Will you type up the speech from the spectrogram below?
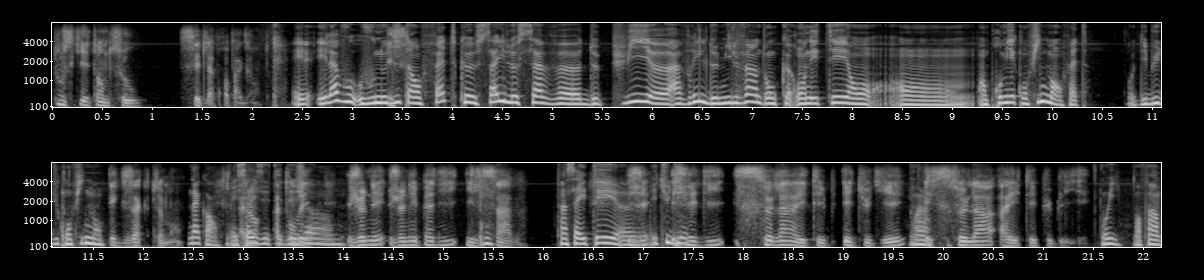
Tout ce qui est en dessous, c'est de la propagande. Et, et là, vous, vous nous Et dites ça- en fait que ça, ils le savent euh, depuis euh, avril 2020. Donc, on était en, en, en premier confinement, en fait, au début du confinement. Exactement. D'accord. Et ça, Alors, ils étaient attendez. déjà. Je n'ai, je n'ai pas dit ils savent. Enfin, ça a été euh, étudié. j'ai dit cela a été étudié Voilà. et cela a été publié. Oui. Enfin,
